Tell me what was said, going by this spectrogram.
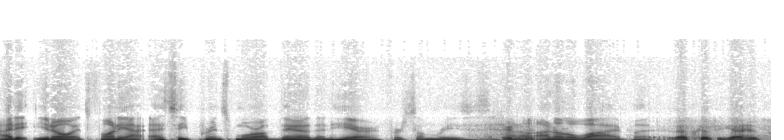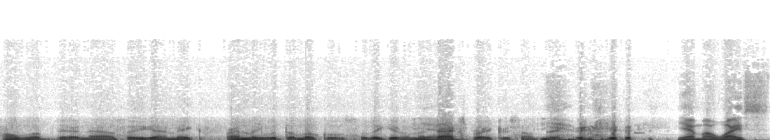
I did. You know, it's funny. I, I see Prince more up there than here for some reason. I don't, I don't know why, but that's because he got his home up there now. So you got to make friendly with the locals, so they give him yeah. a tax break or something. Yeah, right. yeah, my wife's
